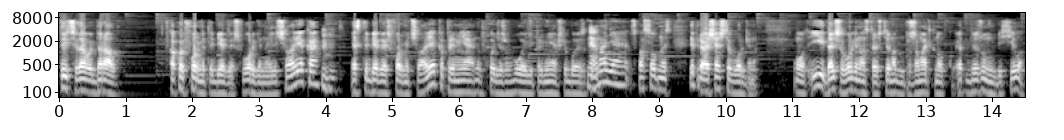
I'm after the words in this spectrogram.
ты всегда выбирал, в какой форме ты бегаешь, Воргина или человека. Мгм. Если ты бегаешь в форме человека, применяя, ну, входишь в бой или применяешь любое заклинание, способность, ты превращаешься в Воргина. Вот, и дальше Воргина остаешься, тебе надо прожимать кнопку. Это безумно бесило.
